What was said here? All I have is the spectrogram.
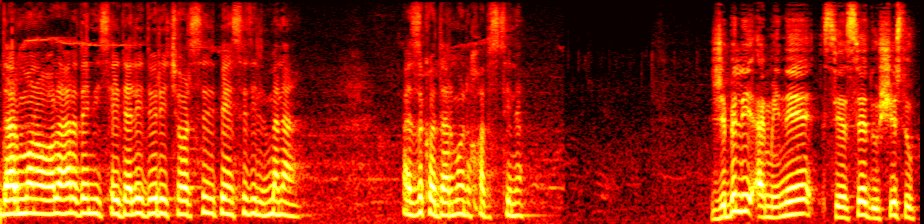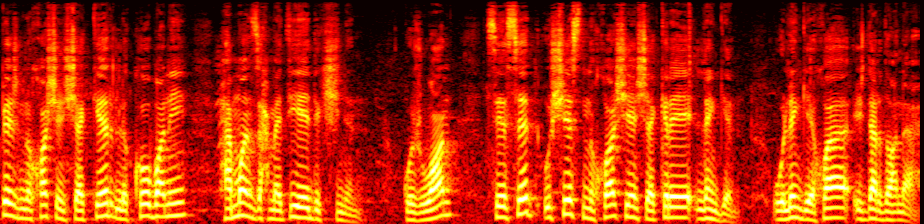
درمان والا هر دنی سیدلی دوری چار سیدی پین سیدی منه از اکا درمان خبستینه جبلی امینه سیسد و شیست و پیش نخواشن شکر لکوبانی همان زحمتی دکشینن گجوان سیسد و شیست نخواشن شکر لنگن و لنگ خواه اجدر دانه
